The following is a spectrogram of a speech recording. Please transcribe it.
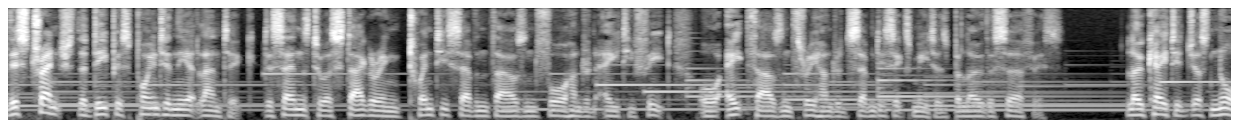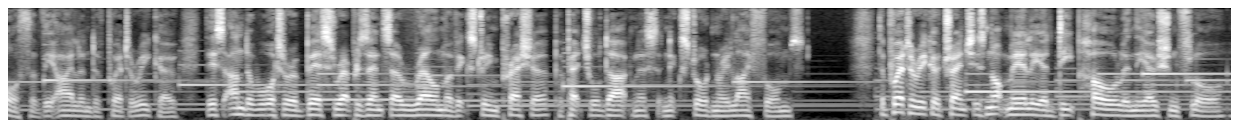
This trench, the deepest point in the Atlantic, descends to a staggering 27,480 feet, or 8,376 meters below the surface. Located just north of the island of Puerto Rico, this underwater abyss represents a realm of extreme pressure, perpetual darkness, and extraordinary life forms. The Puerto Rico Trench is not merely a deep hole in the ocean floor.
